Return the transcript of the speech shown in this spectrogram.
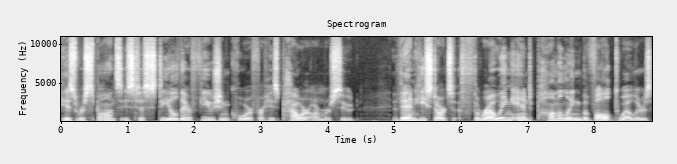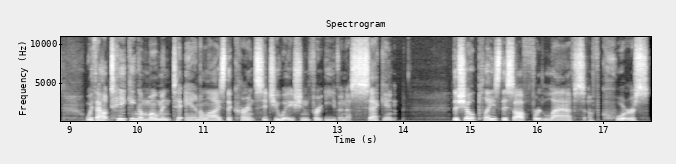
His response is to steal their fusion core for his power armor suit. Then he starts throwing and pummeling the vault dwellers without taking a moment to analyze the current situation for even a second. The show plays this off for laughs, of course,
